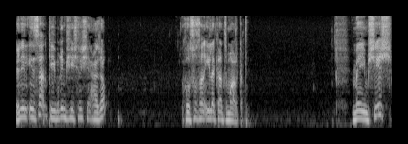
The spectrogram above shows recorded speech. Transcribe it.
يعني الإنسان كيبغي يمشي يشري شي حاجة خصوصا إلا كانت ماركة. ما يمشيش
